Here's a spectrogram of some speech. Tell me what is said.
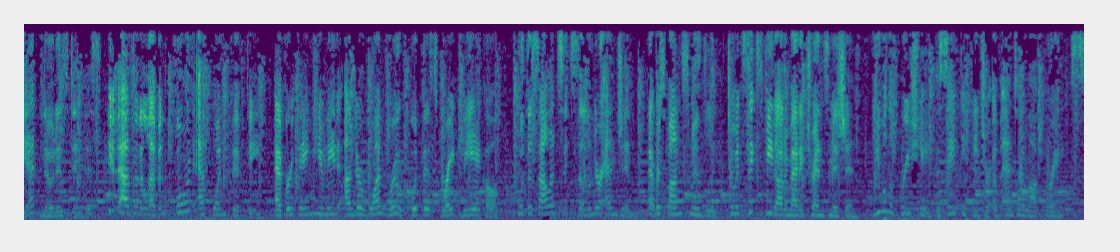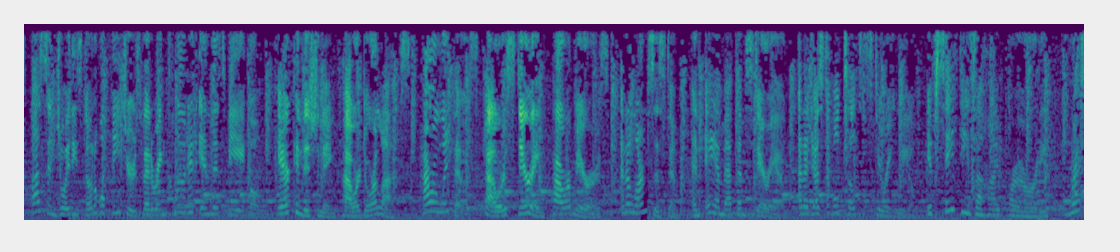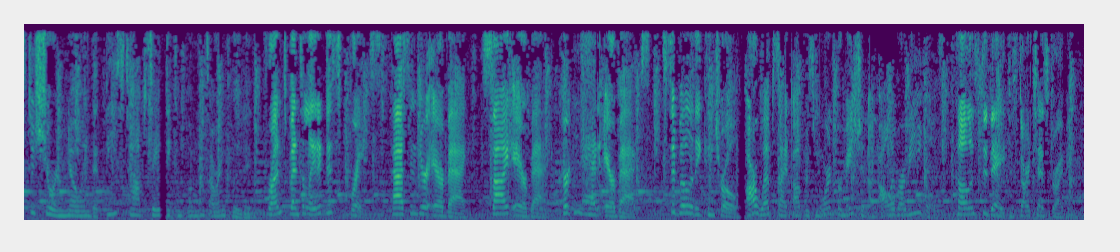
get noticed in this 2011 Ford F-150. Everything you need under one roof with this great vehicle. With a solid six-cylinder engine that responds smoothly to its six-speed automatic transmission, you will appreciate the safety feature of anti-lock brakes. Plus, enjoy these notable features that are included in this vehicle. Air conditioning, power door locks, power windows, power steering, power mirrors, an alarm system, an AM FM stereo, an adjustable tilt steering wheel. If safety is a high priority, rest assured knowing that these top safety components are included. Front ventilated disc brakes, passenger airbag, side airbag, curtain head airbags, stability control. Our website offers more information on all of our vehicles. Call us today to start test driving.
